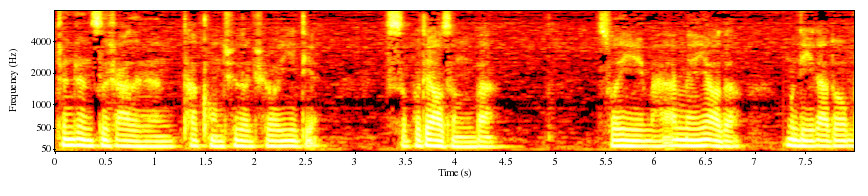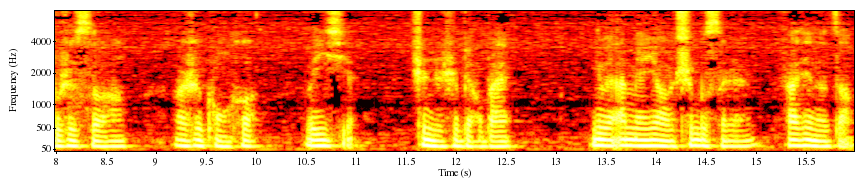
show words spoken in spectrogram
真正自杀的人，他恐惧的只有一点：死不掉怎么办？所以买安眠药的目的大多不是死亡，而是恐吓、威胁，甚至是表白。因为安眠药吃不死人，发现的早，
